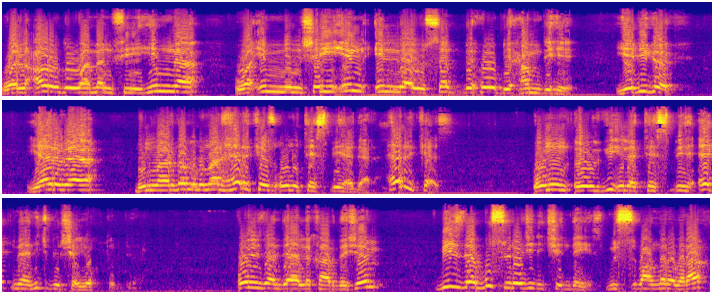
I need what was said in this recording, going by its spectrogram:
vel ardu ve men fihinne ve in min şeyin illa yusebbihu bihamdihi. Yedi gök, yer ve bunlarda bulunan herkes onu tesbih eder. Herkes. Onun övgü ile tesbih etmeyen hiçbir şey yoktur diyor. O yüzden değerli kardeşim biz de bu sürecin içindeyiz. Müslümanlar olarak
